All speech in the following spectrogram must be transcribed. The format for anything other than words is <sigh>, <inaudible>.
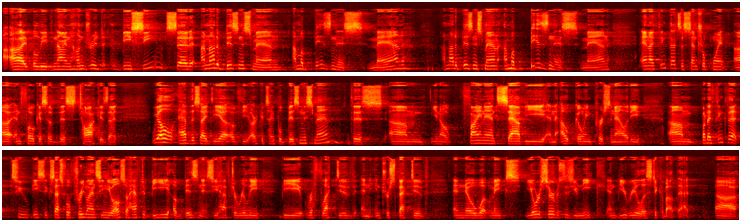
I believe, 900 BC said, I'm not a businessman, I'm a businessman. I'm not a businessman, I'm a businessman. And I think that's a central point uh, and focus of this talk is that we all have this idea of the archetypal businessman, this, um, you know, finance savvy and outgoing personality. Um, but I think that to be successful freelancing, you also have to be a business. You have to really be reflective and introspective and know what makes your services unique and be realistic about that. Uh,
